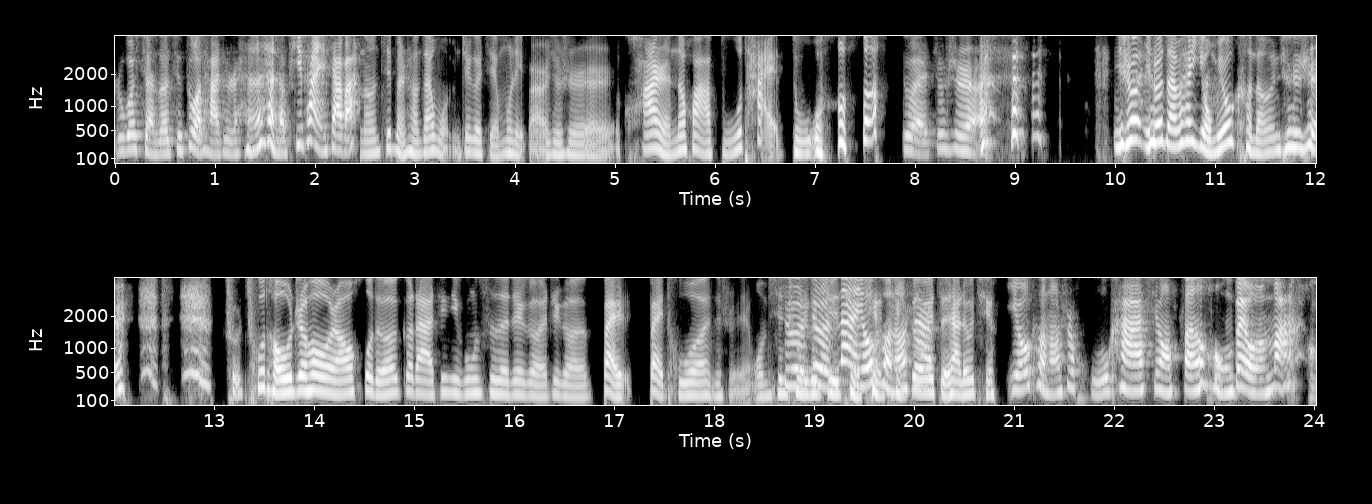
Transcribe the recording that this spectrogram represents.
如果选择去做它，就是狠狠的批判一下吧。可能基本上在我们这个节目里边，就是夸人的话不太多。对，就是 你说，你说咱们还有没有可能，就是 出出头之后，然后获得各大经纪公司的这个这个拜拜托？就是我们新出了一个剧，请请请各位嘴下留情。有可能是胡咖希望翻红，被我们骂红。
